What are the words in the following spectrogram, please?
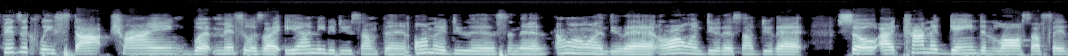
physically stopped trying, but mentally was like, yeah, I need to do something. Oh, I'm going to do this, and then oh, I don't want to do that, or I want to do this, I'll do that. So I kind of gained and lost, I'll say,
